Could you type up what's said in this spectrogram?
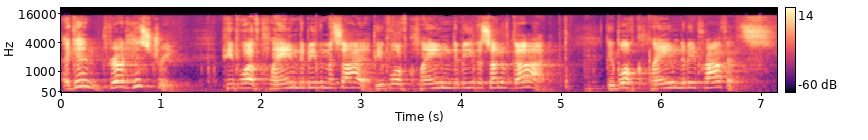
Again, throughout history, people have claimed to be the Messiah, people have claimed to be the Son of God. People have claimed to be prophets.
